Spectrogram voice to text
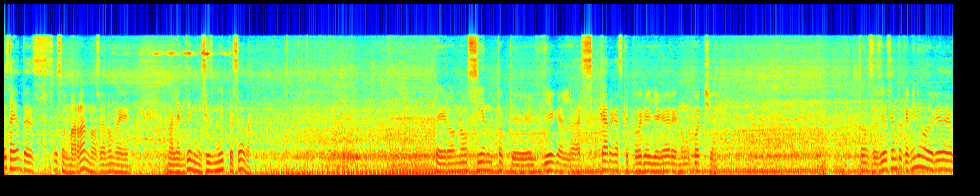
Esta llanta es, es un marrano, o sea, no me malentienden, si es muy pesada pero no siento que llegue las cargas que podría llegar en un coche. Entonces yo siento que mínimo debería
